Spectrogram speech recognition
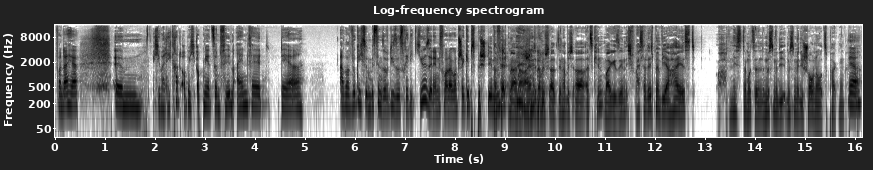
von daher, ähm, ich überlege gerade, ob ich, ob mir jetzt so ein Film einfällt, der aber wirklich so ein bisschen so dieses Religiöse in den Vordergrund stellt, gibt's bestimmt. Da fällt mir einer ein, den habe ich, den hab ich äh, als Kind mal gesehen. Ich weiß leider nicht mehr, wie er heißt. Oh Mist, da, muss, da müssen wir die, müssen wir die Shownotes packen. Ja.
